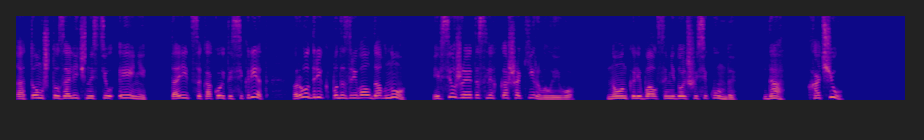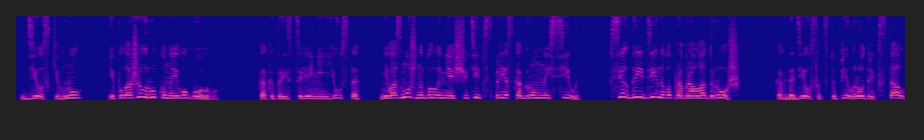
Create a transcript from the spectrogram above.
О том, что за личностью Энни таится какой-то секрет, Родрик подозревал давно, и все же это слегка шокировало его. Но он колебался не дольше секунды. «Да, хочу!» Диос кивнул и положил руку на его голову. Как и при исцелении Юста, невозможно было не ощутить всплеск огромной силы. Всех до единого пробрала дрожь. Когда Деус отступил, Родрик встал,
